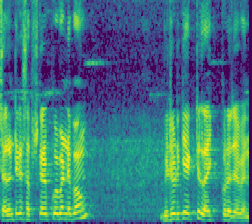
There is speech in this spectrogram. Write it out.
চ্যানেলটিকে সাবস্ক্রাইব করবেন এবং ভিডিওটিকে একটি লাইক করে যাবেন।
